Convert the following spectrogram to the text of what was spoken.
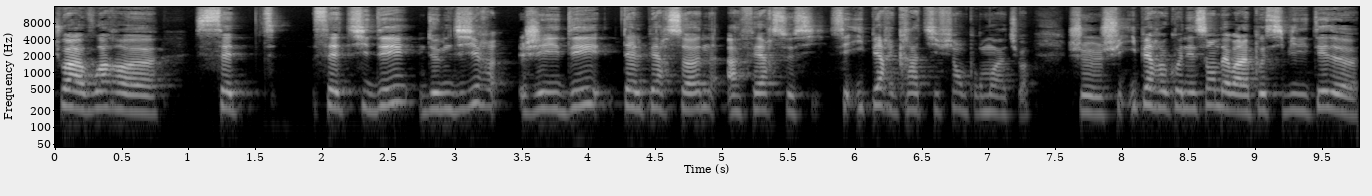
tu vois, avoir euh, cette cette idée de me dire j'ai aidé telle personne à faire ceci. C'est hyper gratifiant pour moi, tu vois. Je, suis hyper reconnaissante d'avoir la possibilité de,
